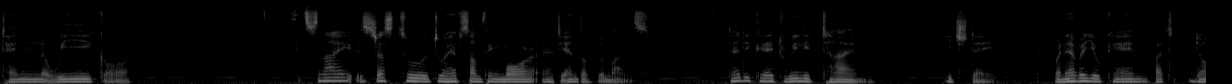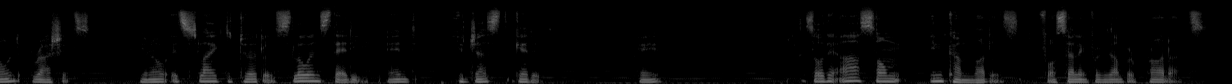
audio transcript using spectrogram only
10 a week or it's just to to have something more at the end of the month. Dedicate really time each day whenever you can but don't rush it. You know it's like the turtle slow and steady and you just get it okay? So there are some income models for selling for example products.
